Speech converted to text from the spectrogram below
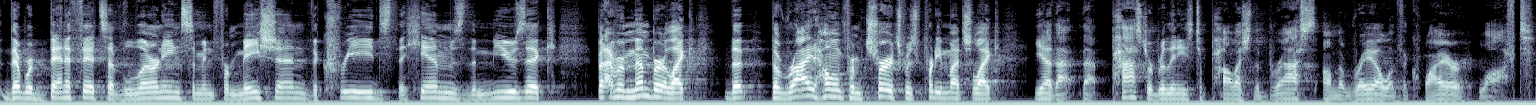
there were benefits of learning some information, the creeds, the hymns, the music. But I remember like the, the ride home from church was pretty much like, yeah, that, that pastor really needs to polish the brass on the rail of the choir loft.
